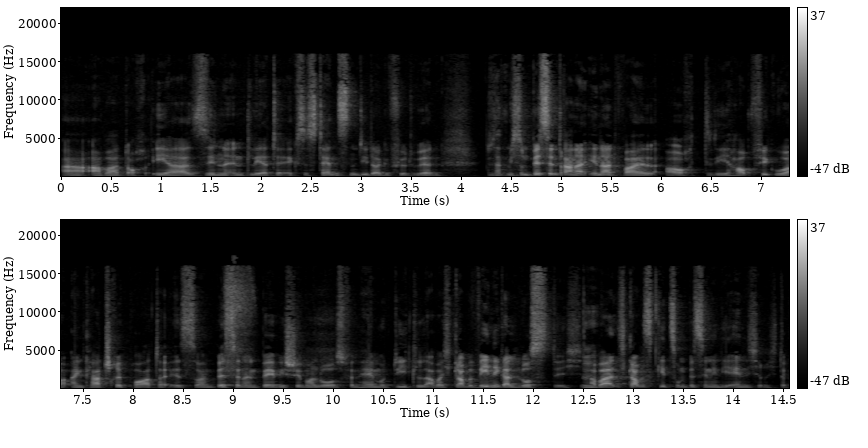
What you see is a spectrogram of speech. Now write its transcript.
äh, aber doch eher sinnentleerte Existenzen, die da geführt werden. Das hat mich so ein bisschen daran erinnert, weil auch die Hauptfigur ein Klatschreporter ist, so ein bisschen ein Baby Schimmerlos von Helmut Dietl, aber ich glaube weniger lustig. Mhm. Aber ich glaube, es geht so ein bisschen in die ähnliche Richtung.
